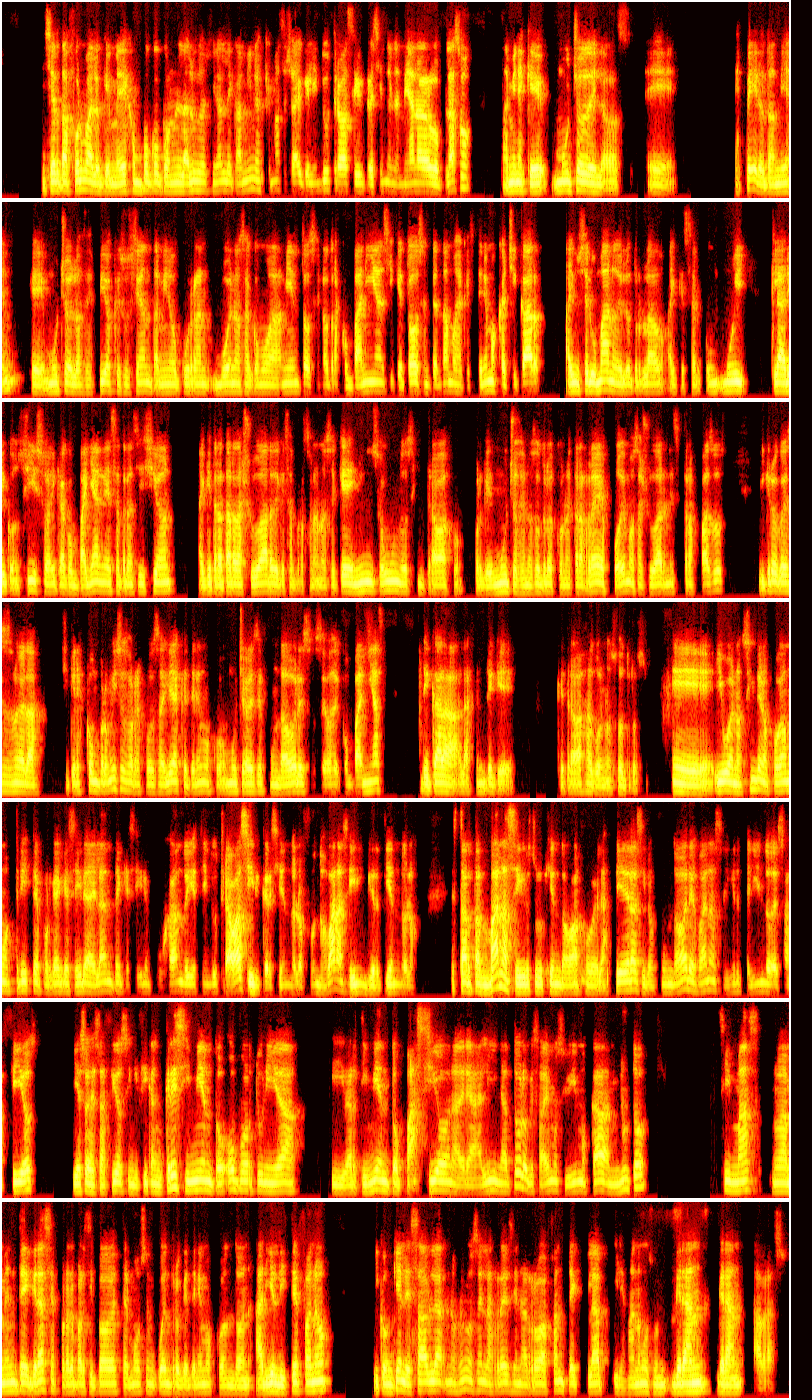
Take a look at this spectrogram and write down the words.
en cierta forma lo que me deja un poco con la luz al final de camino es que más allá de que la industria va a seguir creciendo en el mediano a largo plazo, también es que muchos de los, eh, espero también, que muchos de los despidos que sucedan también ocurran buenos acomodamientos en otras compañías y que todos entendamos que si tenemos que achicar, hay un ser humano del otro lado, hay que ser muy claro y conciso, hay que acompañar en esa transición, hay que tratar de ayudar de que esa persona no se quede ni un segundo sin trabajo, porque muchos de nosotros con nuestras redes podemos ayudar en esos traspasos y creo que esa es una de las si querés, compromisos o responsabilidades que tenemos como muchas veces fundadores o CEOs de compañías de cara a la gente que, que trabaja con nosotros. Eh, y bueno, sin que nos pongamos tristes porque hay que seguir adelante, hay que seguir empujando y esta industria va a seguir creciendo, los fondos van a seguir invirtiendo, los startups van a seguir surgiendo abajo de las piedras y los fundadores van a seguir teniendo desafíos y esos desafíos significan crecimiento, oportunidad, divertimiento, pasión, adrenalina, todo lo que sabemos y vivimos cada minuto sin más, nuevamente, gracias por haber participado de este hermoso encuentro que tenemos con don Ariel Di Stefano y con quien les habla. Nos vemos en las redes en arroba Club y les mandamos un gran, gran abrazo.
